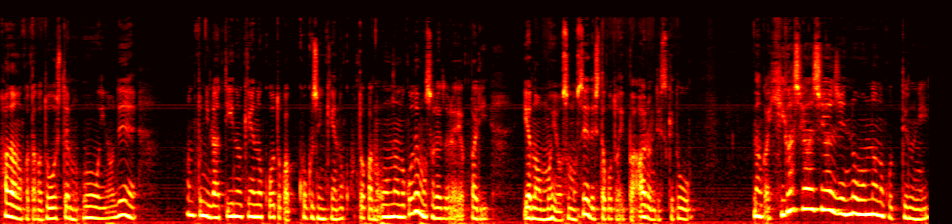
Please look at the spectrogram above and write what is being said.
肌の方がどうしても多いので本当にラティーノ系の子とか黒人系の子とかの女の子でもそれぞれやっぱり嫌な思いをそのせいでしたことはいっぱいあるんですけどなんか東アジア人の女の子っていうのに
